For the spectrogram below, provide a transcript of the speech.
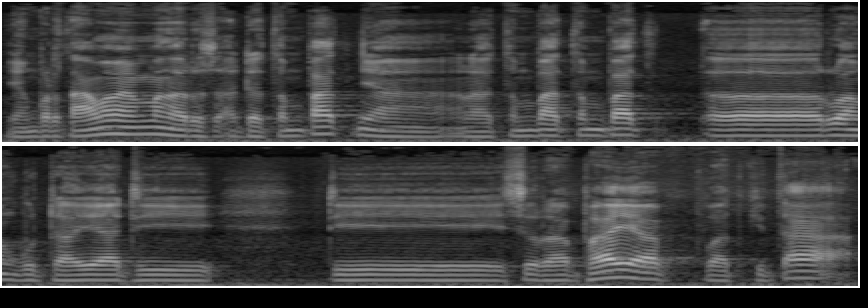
Yang pertama memang harus ada tempatnya. Nah, tempat-tempat eh, ruang budaya di di Surabaya buat kita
